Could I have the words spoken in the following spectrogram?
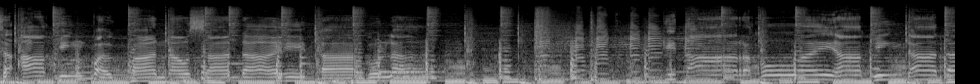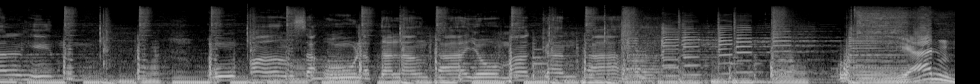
sa aking pagpanaw sana'y tago lang. Gitara ko ay aking dadalhin Upang sa ulap na lang tayo magkantahan Yan!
